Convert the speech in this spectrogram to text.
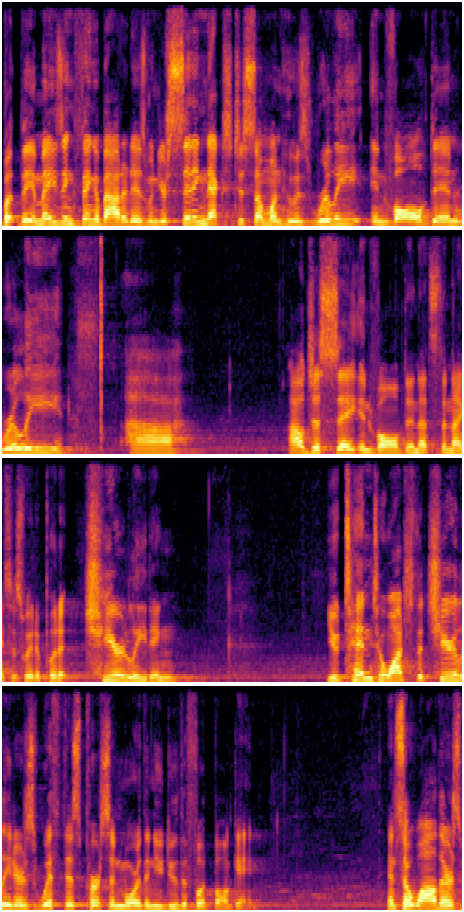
But the amazing thing about it is when you're sitting next to someone who is really involved in, really, uh, I'll just say involved in, that's the nicest way to put it, cheerleading. You tend to watch the cheerleaders with this person more than you do the football game. And so while there's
